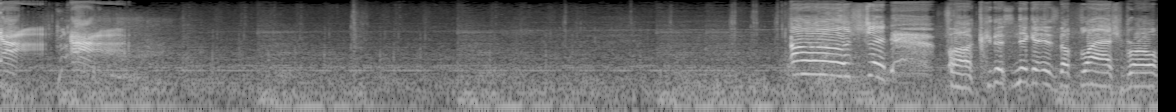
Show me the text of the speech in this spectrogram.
Ah! Ah! Oh Fuck, this nigga is the Flash, bro.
